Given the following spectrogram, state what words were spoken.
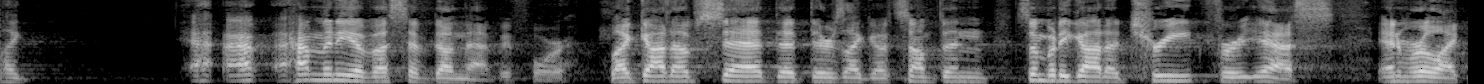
Like, how many of us have done that before? Like, got upset that there's like a, something, somebody got a treat for, yes, and we're like,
